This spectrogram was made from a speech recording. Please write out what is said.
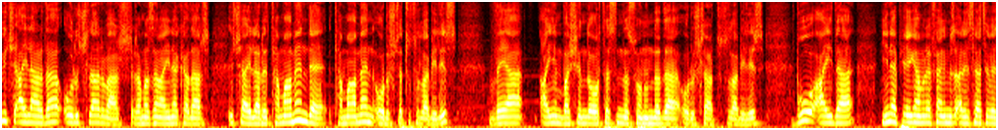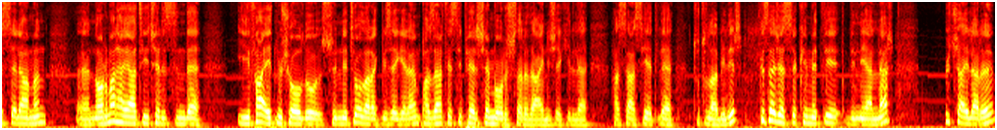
üç aylarda oruçlar var. Ramazan ayına kadar üç ayları tamamen de tamamen oruçta tutulabilir veya ayın başında, ortasında, sonunda da oruçlar tutulabilir. Bu ayda yine Peygamber Efendimiz Aleyhisselatü Vesselam'ın e, normal hayatı içerisinde ifa etmiş olduğu sünneti olarak bize gelen pazartesi, perşembe oruçları da aynı şekilde hassasiyetle tutulabilir. Kısacası kıymetli dinleyenler, üç ayları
